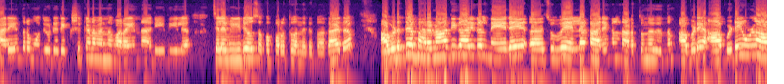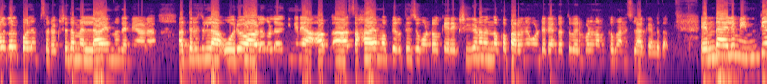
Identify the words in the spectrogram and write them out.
നരേന്ദ്രമോദിയോട് രക്ഷിക്കണമെന്ന് പറയുന്ന രീതിയിൽ ചില വീഡിയോസ് ഒക്കെ പുറത്തു വന്നിരുന്നു. അതായത് അവിടുത്തെ ഭരണാധികാരികൾ നേരെ ചൊവ്വെ കാര്യങ്ങൾ നടത്തുന്നതെന്നും അവിടെ അവിടെയുള്ള ആളുകൾ പോലും സുരക്ഷിതമല്ല എന്ന് തന്നെയാണ് അത്തരത്തിലുള്ള ഓരോ ആളുകൾ ഇങ്ങനെ സഹായം അഭ്യർത്ഥിച്ചുകൊണ്ടൊക്കെ രക്ഷിക്കണമെന്നൊക്കെ പറഞ്ഞുകൊണ്ട് രംഗത്ത് വരുമ്പോൾ നമുക്ക് മനസ്സിലാക്കേണ്ടത്. എന്തായാലും ഇന്ത്യ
